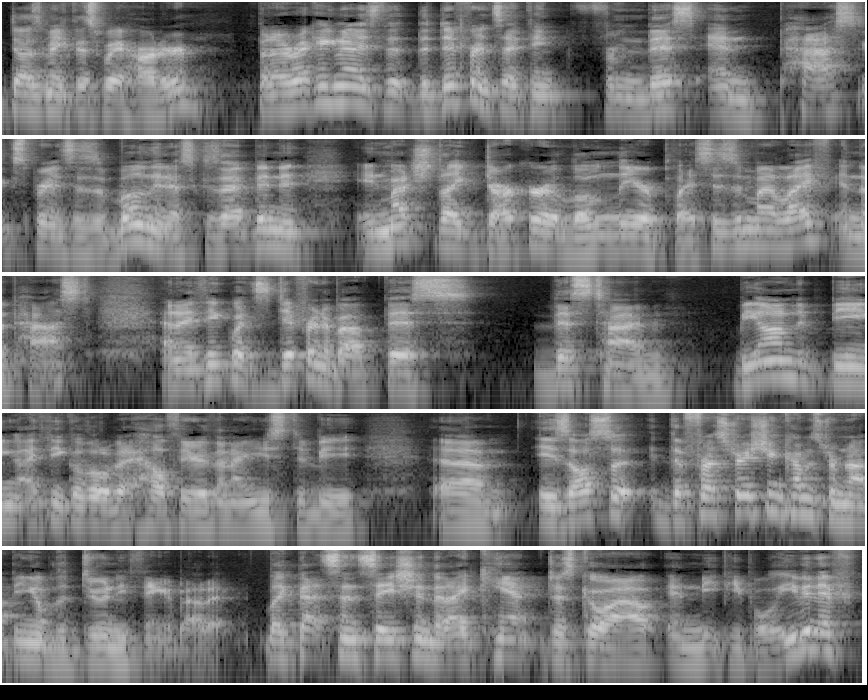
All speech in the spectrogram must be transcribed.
does make this way harder. But I recognize that the difference, I think, from this and past experiences of loneliness, because I've been in, much like darker, lonelier places in my life in the past. And I think what's different about this this time beyond being, I think, a little bit healthier than I used to be, um, is also the frustration comes from not being able to do anything about it. Like that sensation that I can't just go out and meet people. Even if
